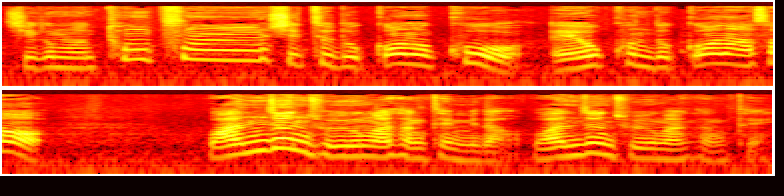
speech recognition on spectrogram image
지금은 통풍 시트도 꺼놓고 에어컨도 꺼놔서 완전 조용한 상태입니다. 완전 조용한 상태.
